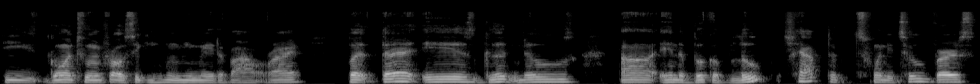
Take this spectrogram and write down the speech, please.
he's going to and fro seeking whom he may devour, right? But there is good news uh, in the book of Luke, chapter 22, verse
